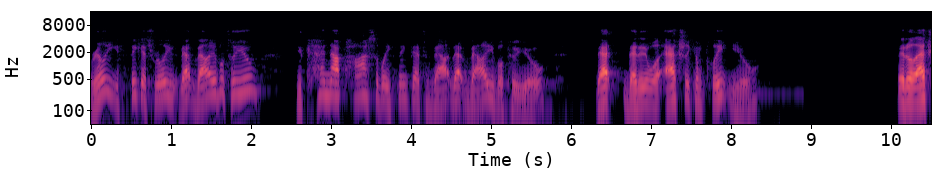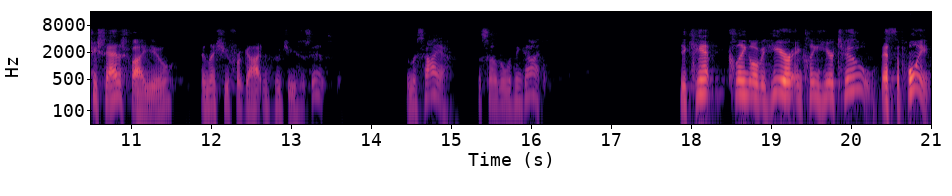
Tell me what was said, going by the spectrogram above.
Really? You think it's really that valuable to you? You cannot possibly think that's val- that valuable to you, that, that it will actually complete you, that it'll actually satisfy you, unless you've forgotten who Jesus is the Messiah, the Son of the living God. You can't cling over here and cling here too. That's the point.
